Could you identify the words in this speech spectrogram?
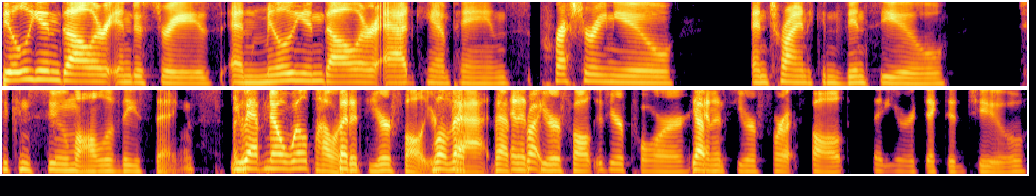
billion dollar industries and million dollar ad campaigns pressuring you and trying to convince you to consume all of these things. But You have no willpower. but it's your fault. You're Well, that's- fat, that's and it's right. your fault. It's your poor, Yep. and it's your for- fault that you're addicted to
